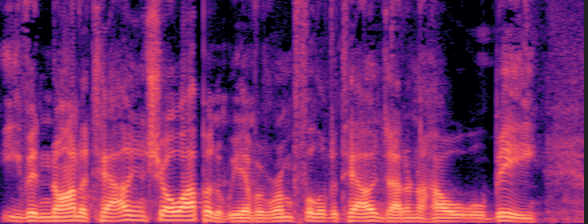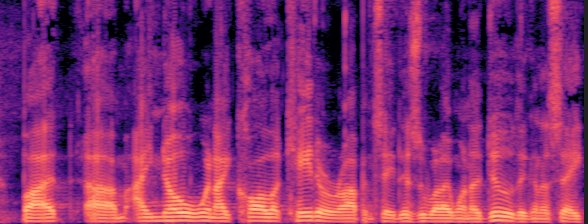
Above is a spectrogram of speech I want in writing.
even non-Italians show up, or we have a room full of Italians? I don't know how it will be. But um, I know when I call a caterer up and say, "This is what I want to do," they're going to say,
